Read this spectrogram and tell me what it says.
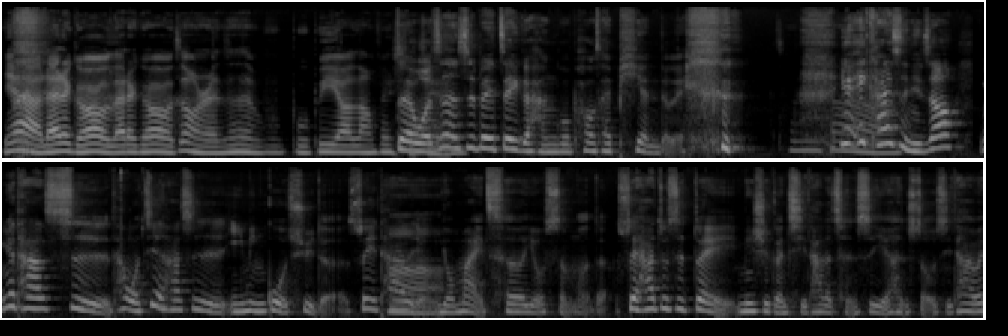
Yeah，let it go，let it go。这种人真的不不必要浪费时间。对，我真的是被这个韩国泡菜骗的嘞。因为一开始你知道，因为他是他，我记得他是移民过去的，所以他有、嗯、有买车有什么的，所以他就是对 Michigan 其他的城市也很熟悉。他还会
